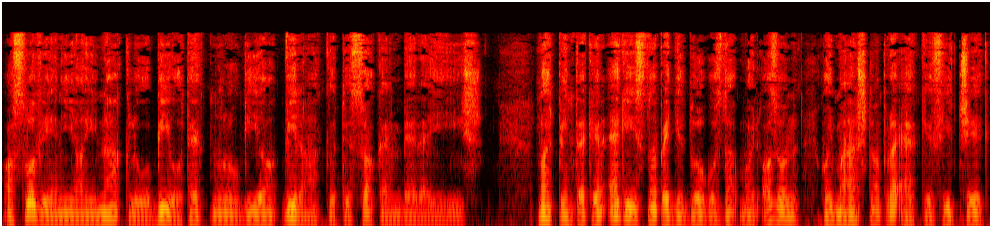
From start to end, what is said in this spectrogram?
a szlovéniai Nakló biotechnológia virágkötő szakemberei is. Nagypénteken egész nap együtt dolgoznak majd azon, hogy másnapra elkészítsék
